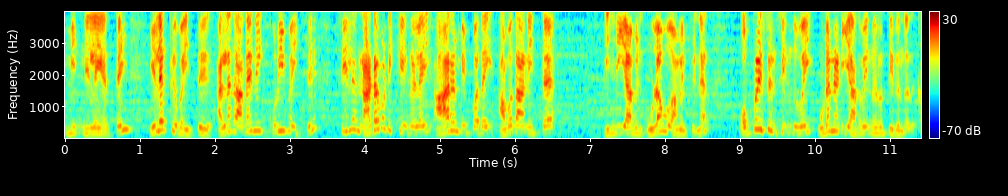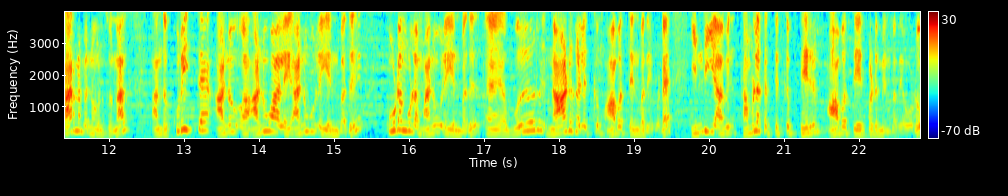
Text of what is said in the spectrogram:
மின் நிலையத்தை இலக்கு வைத்து அல்லது அதனை குறிவைத்து சில நடவடிக்கைகளை ஆரம்பிப்பதை அவதானித்த இந்தியாவின் உளவு அமைப்பினர் ஒப்ரேஷன் சிந்துவை உடனடியாகவே நிறுத்தியிருந்தது. காரணம் என்னவென்று சொன்னால் அந்த குறித்த அணு அணுவாலை அணுவுலை என்பது கூடங்குளம் அணுவுலை என்பது வேறு நாடுகளுக்கும் ஆபத்து என்பதை விட இந்தியாவின் தமிழகத்துக்கு பெரும் ஆபத்து ஏற்படும் என்பதையோடு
